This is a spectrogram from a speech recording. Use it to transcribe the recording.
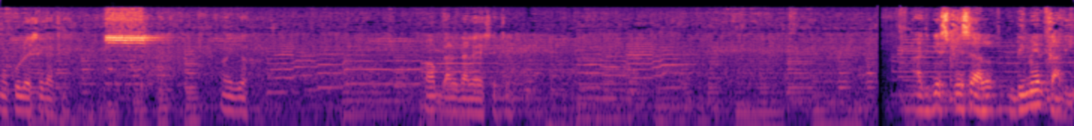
মুকুল এসে গেছে। ওই সব ডালে ডালে এসেছে। আজকে স্পেশাল ডিমের কারি।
